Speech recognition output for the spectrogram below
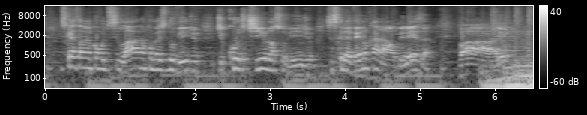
Não esquece também, como eu disse lá no começo do vídeo, de curtir o nosso vídeo, se inscrever no canal, beleza? Valeu!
